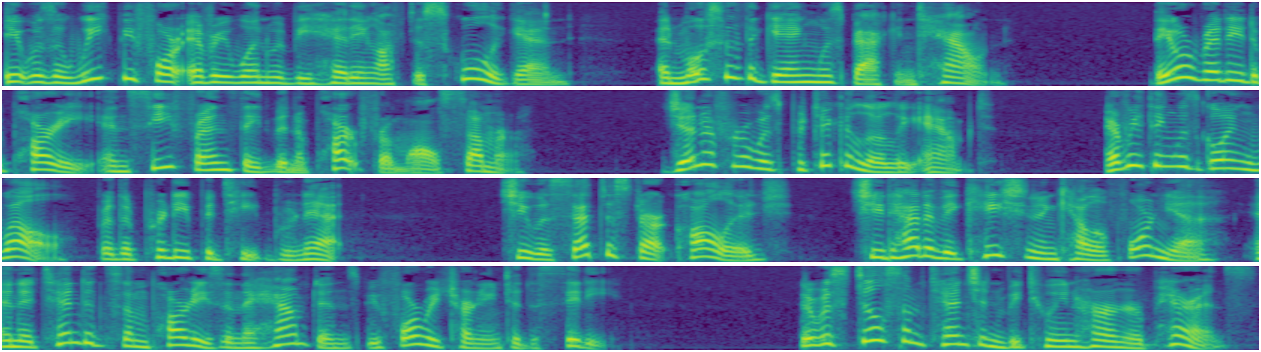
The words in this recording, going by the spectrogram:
It was a week before everyone would be heading off to school again, and most of the gang was back in town. They were ready to party and see friends they'd been apart from all summer. Jennifer was particularly amped. Everything was going well for the pretty petite brunette. She was set to start college. She'd had a vacation in California and attended some parties in the Hamptons before returning to the city. There was still some tension between her and her parents,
